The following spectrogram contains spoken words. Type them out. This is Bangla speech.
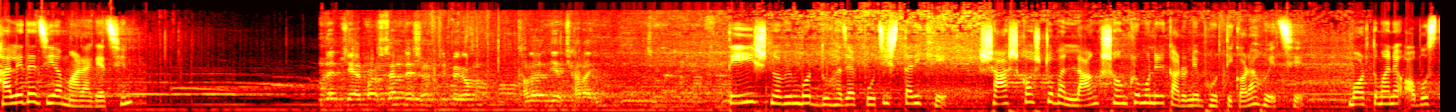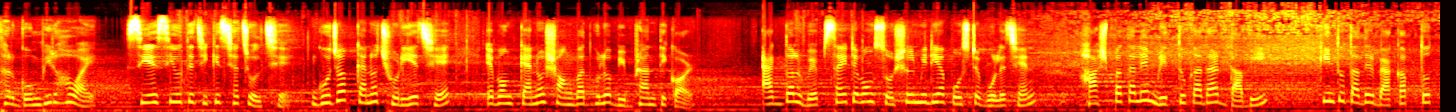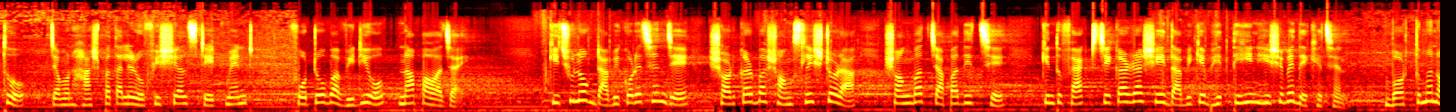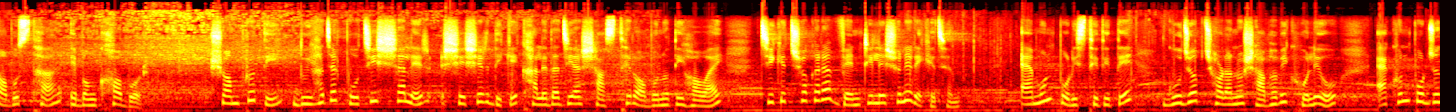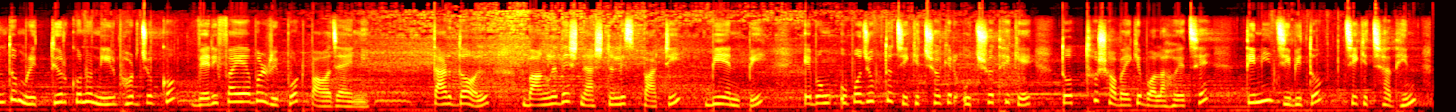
খালেদা জিয়া মারা গেছেন। চেয়ারপারসন দেশনেত্রী বেগম খালেদা জিয়া ছাড়াই। তেইশ নভেম্বর দু পঁচিশ তারিখে শ্বাসকষ্ট বা লাং সংক্রমণের কারণে ভর্তি করা হয়েছে। বর্তমানে অবস্থার গম্ভীর হওয়ায় সিএসইউতে চিকিৎসা চলছে। গুজব কেন ছড়িয়েছে এবং কেন সংবাদগুলো বিভ্রান্তিকর? একদল ওয়েবসাইট এবং সোশ্যাল মিডিয়া পোস্টে বলেছেন হাসপাতালে মৃত্যুকাদার দাবি কিন্তু তাদের ব্যাকআপ তথ্য যেমন হাসপাতালের অফিসিয়াল স্টেটমেন্ট, ফটো বা ভিডিও না পাওয়া যায়। কিছু লোক দাবি করেছেন যে সরকার বা সংশ্লিষ্টরা সংবাদ চাপা দিচ্ছে, কিন্তু ফ্যাক্ট চেকাররা সেই দাবিকে ভিত্তিহীন হিসেবে দেখেছেন। বর্তমান অবস্থা এবং খবর। সম্প্রতি দুই হাজার পঁচিশ সালের শেষের দিকে খালেদা জিয়ার স্বাস্থ্যের অবনতি হওয়ায় চিকিৎসকেরা ভেন্টিলেশনে রেখেছেন। এমন পরিস্থিতিতে গুজব ছড়ানো স্বাভাবিক হলেও এখন পর্যন্ত মৃত্যুর কোনো নির্ভরযোগ্য ভেরিফাইয়েবল রিপোর্ট পাওয়া যায়নি। তার দল বাংলাদেশ ন্যাশনালিস্ট পার্টি বিএনপি এবং উপযুক্ত চিকিৎসকের উৎস থেকে তথ্য সবাইকে বলা হয়েছে, তিনি জীবিত, চিকিৎসাধীন।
